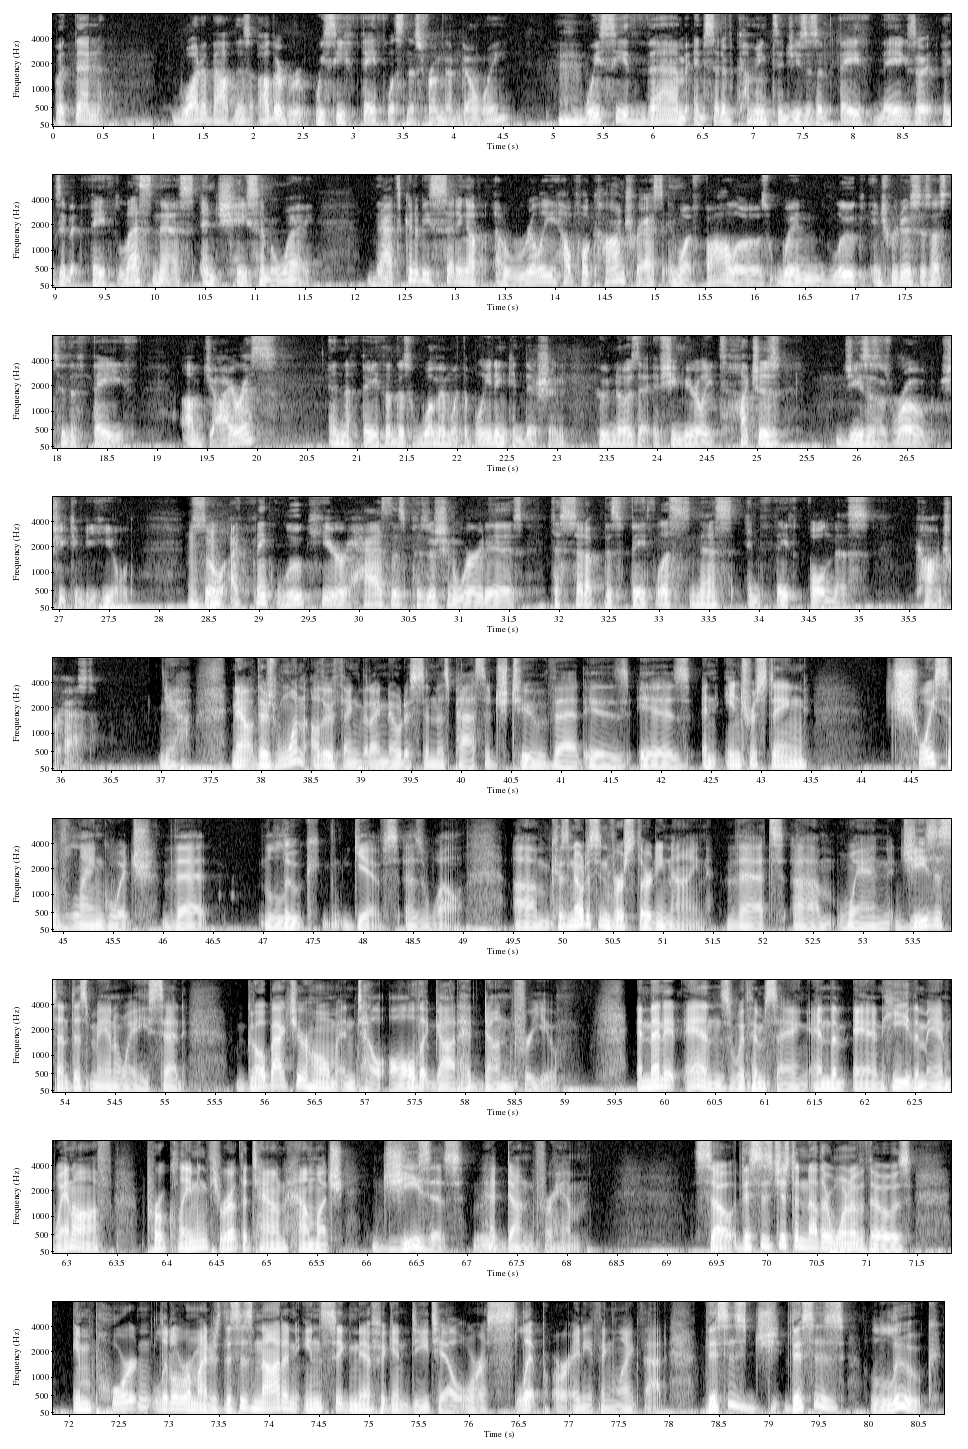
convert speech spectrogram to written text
But then, what about this other group? We see faithlessness from them, don't we? Mm-hmm. We see them instead of coming to Jesus in faith, they ex- exhibit faithlessness and chase him away. That's going to be setting up a really helpful contrast in what follows when Luke introduces us to the faith of Jairus and the faith of this woman with the bleeding condition who knows that if she merely touches Jesus' robe, she can be healed. Mm-hmm. So I think Luke here has this position where it is to set up this faithlessness and faithfulness contrast. Yeah. Now, there's one other thing that I noticed in this passage too that is is an interesting choice of language that Luke gives as well. Because um, notice in verse 39 that um, when Jesus sent this man away, he said, Go back to your home and tell all that God had done for you. And then it ends with him saying, and the and he, the man, went off, proclaiming throughout the town how much Jesus mm. had done for him. So this is just another one of those important little reminders. This is not an insignificant detail or a slip or anything like that. This is this is Luke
